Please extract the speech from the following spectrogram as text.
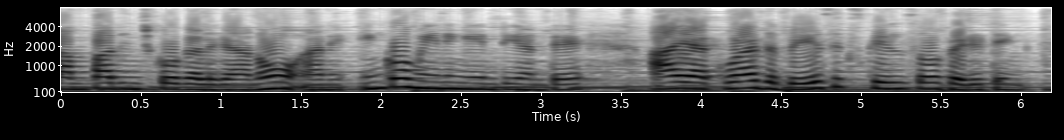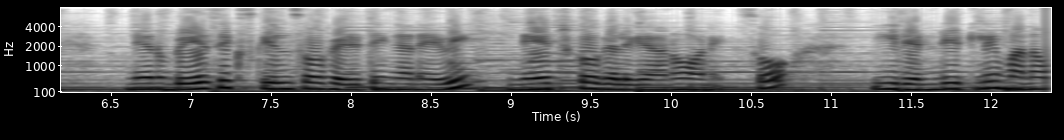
సంపాదించుకోగలిగాను అని. ఇంకో మీనింగ్ ఏంటి అంటే I acquire the basic skills of editing నేను బేసిక్ స్కిల్స్ ఆఫ్ ఎడిటింగ్ అనేవి నేర్చుకోగలిగాను అని. సో ఈ రెండిట్ని మనం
